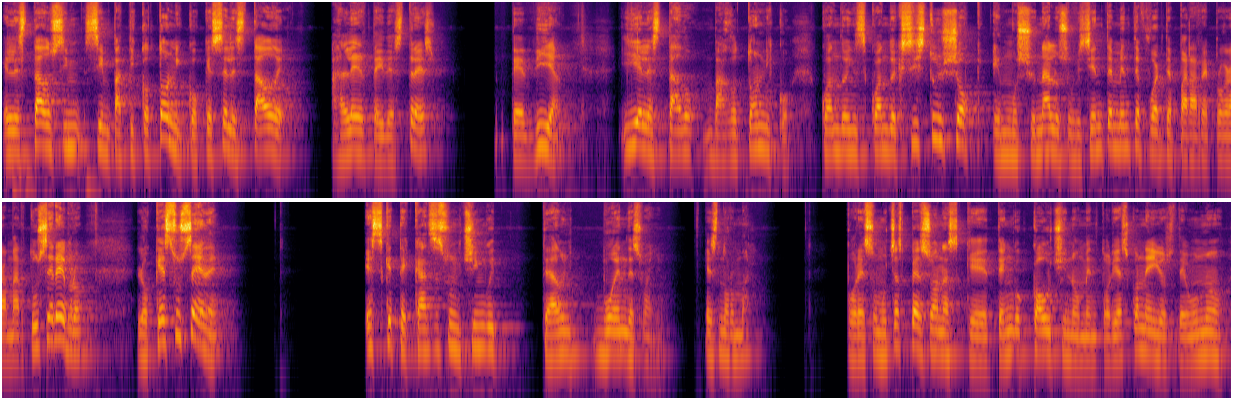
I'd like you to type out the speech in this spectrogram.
El estado simpático tónico, que es el estado de alerta y de estrés de día, y el estado vagotónico, cuando, cuando existe un shock emocional lo suficientemente fuerte para reprogramar tu cerebro, lo que sucede es que te cansas un chingo y te da un buen de sueño. Es normal. Por eso muchas personas que tengo coaching o mentorías con ellos de uno,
